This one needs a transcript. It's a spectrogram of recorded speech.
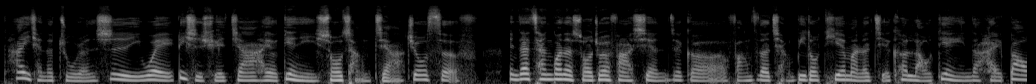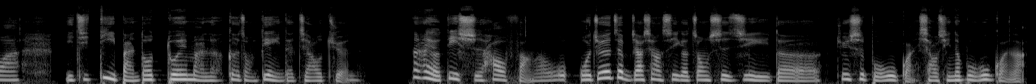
它以前的主人是一位历史学家，还有电影收藏家 Joseph。你在参观的时候就会发现，这个房子的墙壁都贴满了捷克老电影的海报啊，以及地板都堆满了各种电影的胶卷。那还有第十号房啊，我我觉得这比较像是一个中世纪的军事博物馆，小型的博物馆啦。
